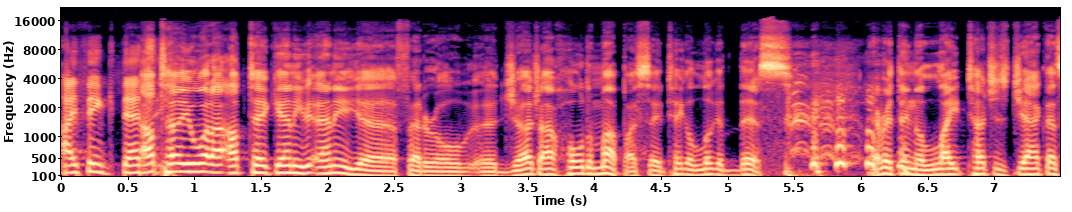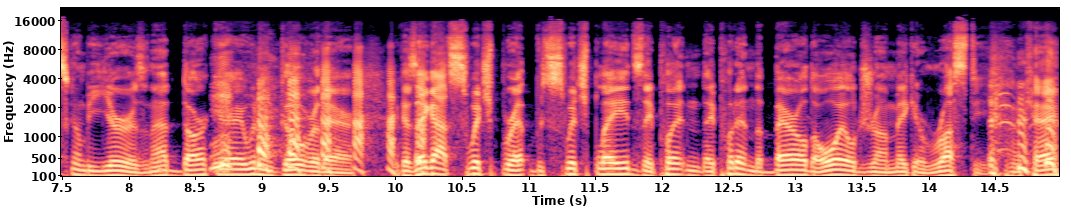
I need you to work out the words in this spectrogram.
I think that's I'll tell you what. I'll take any any uh, federal uh, judge. I hold him up. I say, take a look at this. Everything the light touches, Jack, that's going to be yours. And that dark area, we don't go over there because they got switch bre- switchblades. They put in, they put it in the barrel, the oil drum, make it rusty. Okay.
